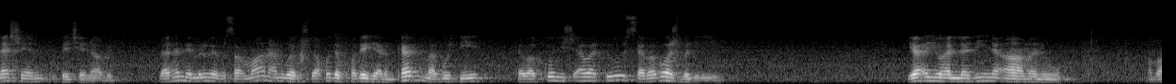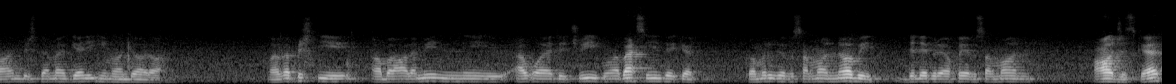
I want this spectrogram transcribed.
نشن پیچه نابید. در هند مروف بسرمان هم گوی بشتا خود بخوده گرم کرد مبوتی توکلش أو تو سبباش بگیری. يا أيها الذين آمنوا طبعا بشتما قالي إيمان دارا وهذا بشتي أبا العالمين أو آيات تشويب وما بحثين ذكر كامرو بسلمان نابي دلبر أخويا بسلمان عاجز كات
